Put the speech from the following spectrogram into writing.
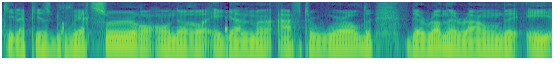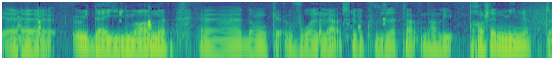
qui est la pièce d'ouverture. On aura également Afterworld de Runaround et euh, Eudaimon. Euh, donc voilà ce que vous attend dans les prochaines minutes.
